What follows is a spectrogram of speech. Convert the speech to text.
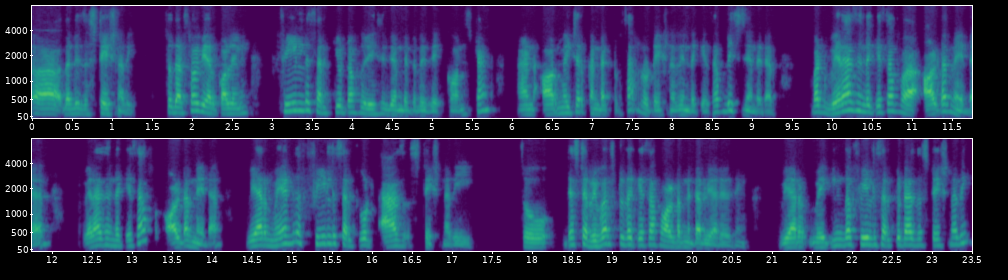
uh, that is stationary. So that's why we are calling field circuit of DC generator is a constant and armature conductors are rotational in the case of DC generator. But whereas in the case of uh, alternator, whereas in the case of alternator, we are made the field circuit as stationary. So just a reverse to the case of alternator we are using. We are making the field circuit as a stationary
